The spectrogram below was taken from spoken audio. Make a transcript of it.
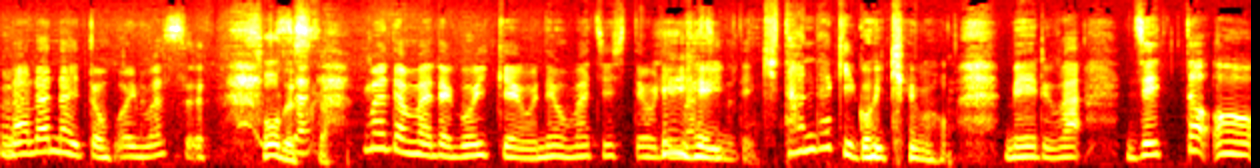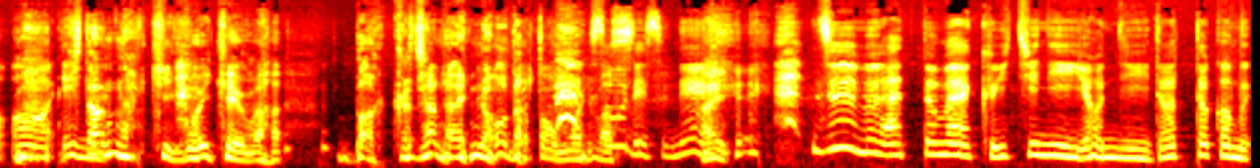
ならないと思います。そうですか。まだまだご意見をねお待ちしておりますので、忌憚なきご意見をメールは Z O O M。忌憚なきご意見はばっかじゃないの？だと思います。そうですね。はい、ズームアットマーク一二四二ドットコム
